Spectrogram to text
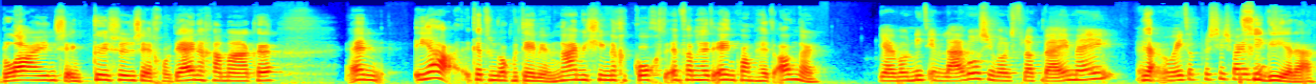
blinds en kussens en gordijnen gaan maken. En ja, ik heb toen ook meteen weer een naaimachine gekocht en van het een kwam het ander. Jij woont niet in Lagos, je woont vlakbij mij. Eh, Ja. Hoe heet dat precies waar je woont? Figuera.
